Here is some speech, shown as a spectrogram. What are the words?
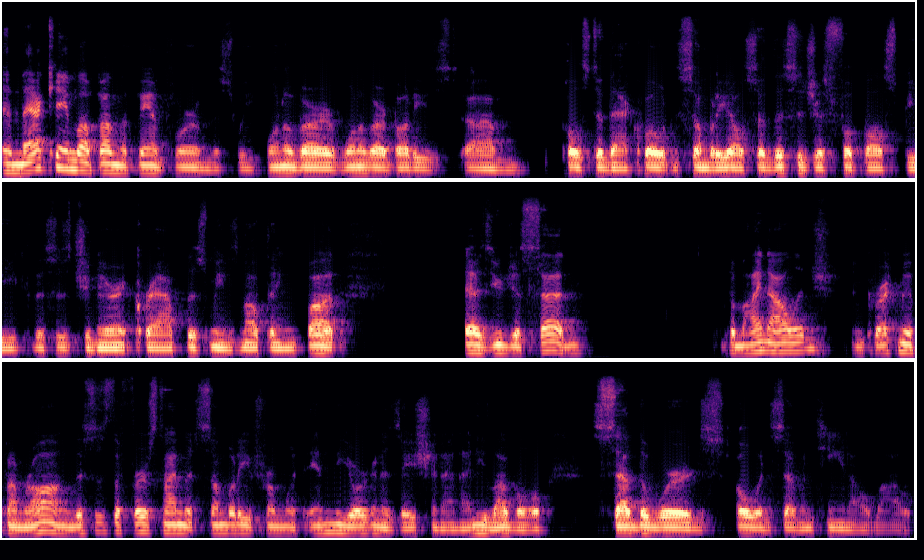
And that came up on the fan forum this week. One of our one of our buddies um, posted that quote, and somebody else said, "This is just football speak. This is generic crap. This means nothing." But as you just said, to my knowledge, and correct me if I'm wrong, this is the first time that somebody from within the organization at any level said the words 0 and 17 out loud.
